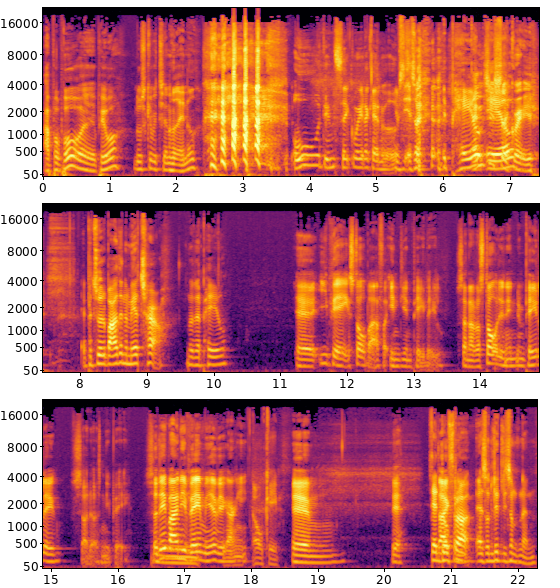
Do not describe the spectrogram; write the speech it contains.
Apropos øh, peber, nu skal vi til noget andet. Uh, det er en segway, der kan Jeg noget. vil sige, altså, et pale ale, Anti-segway. betyder det bare, at den er mere tør, når den er pale? Uh, IPA står bare for Indian Pale Ale. Så når der står, en Indian Pale Ale, så er det også en IPA. Så det er bare en IPA mere, vi er i gang i. Okay. Øhm, Den Der er ikke så dufter meget. altså lidt ligesom den anden.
